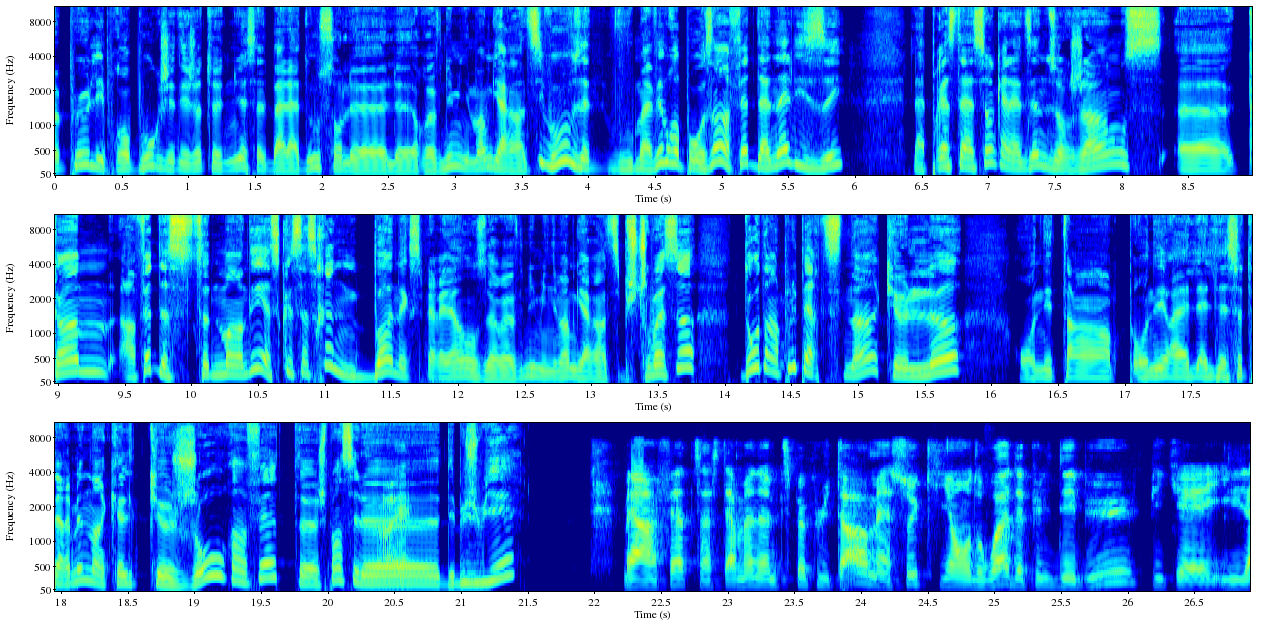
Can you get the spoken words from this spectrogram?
un peu les propos que j'ai déjà tenus à cette balado sur le, le revenu minimum garanti. Vous, vous, êtes- vous m'avez proposé en fait d'analyser la prestation canadienne d'urgence euh, comme, en fait, de se demander est-ce que ça serait une bonne expérience de revenu minimum garanti. Puis je trouvais ça d'autant plus pertinent que là, on est en, on est, elle, elle se termine dans quelques jours en fait. Euh, Je pense que c'est le début juillet. Ben, en fait, ça se termine un petit peu plus tard, mais ceux qui ont droit depuis le début, puis qu'ils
